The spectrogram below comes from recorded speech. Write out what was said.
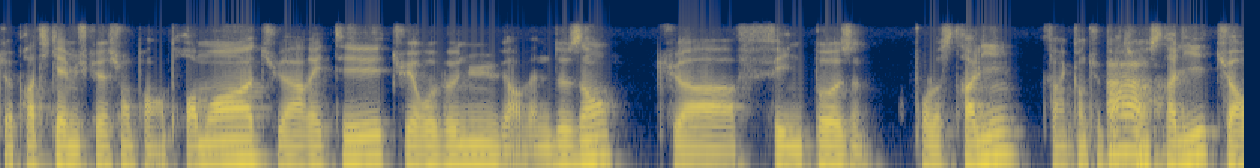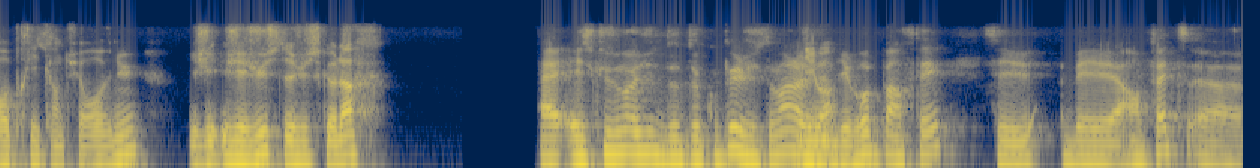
tu as pratiqué la musculation pendant 3 mois. Tu as arrêté. Tu es revenu vers 22 ans tu as fait une pause pour l'Australie, enfin quand tu es parti en ah. Australie, tu as repris quand tu es revenu. J'ai juste jusque-là. Eh, excuse-moi juste de te couper, justement, là, je viens d'y repenser. Ben, en fait, euh,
